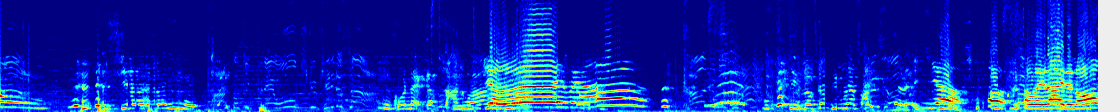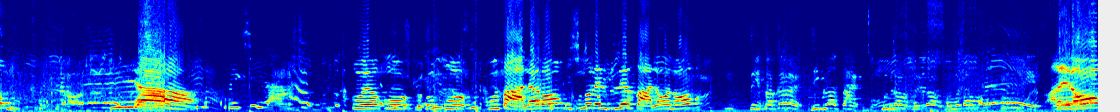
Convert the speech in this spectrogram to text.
งเชียร์เคนไหนกับตังวะเจ๋ไปอะจิจีมงเยี่ยเอาอะไรได้เนี่ยน้องเยี่ย ไม่เชื่อกูกูกูกูกูสารแล้วน้องกูต้องเล่นเล่นสารแล้วอะน้อง ดิสกอร์ดิมเลิกตายมึงไม่ต้องมึงไม่ต้องมึงไม่ต้องอะไรน้อง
